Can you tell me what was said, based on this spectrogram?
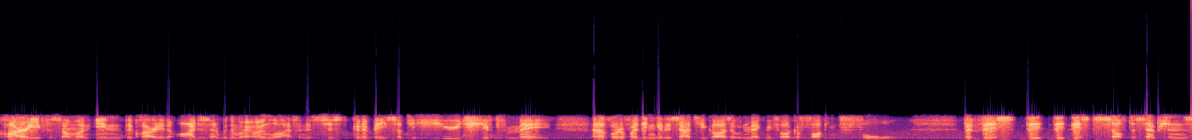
clarity for someone in the clarity that I just had within my own life, and it's just going to be such a huge shift for me. And I thought if I didn't get this out to you guys, it would make me feel like a fucking fool. But this this self deception's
